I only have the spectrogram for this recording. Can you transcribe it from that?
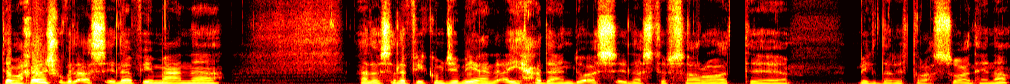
تمام خلينا نشوف الأسئلة في معنى. أهلا وسهلا فيكم جميعا. أي حدا عنده أسئلة استفسارات آه بيقدر يطرح السؤال هنا.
